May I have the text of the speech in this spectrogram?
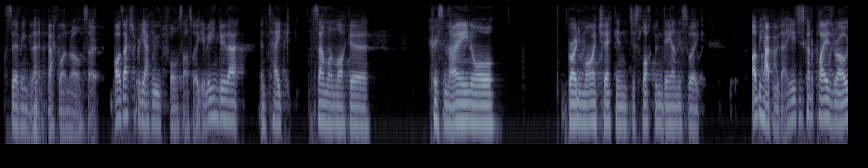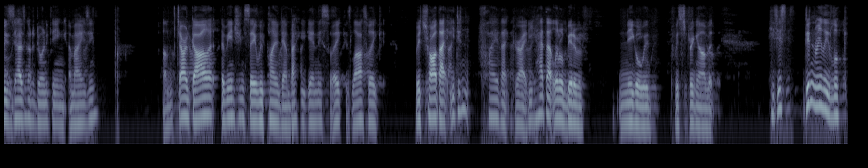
serving that backline role. So I was actually pretty happy with his performance last week. If he can do that and take someone like a Chris Mayne or Brody Mihocek and just lock them down this week, I'll be happy with that. He's just got to play his role. He hasn't got to do anything amazing. Um, Jarrod Garlett, it'll be interesting to see if we play him down back again this week. Because last week we tried that. He didn't play that great. He had that little bit of niggle with with Stringer, but he just didn't really look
